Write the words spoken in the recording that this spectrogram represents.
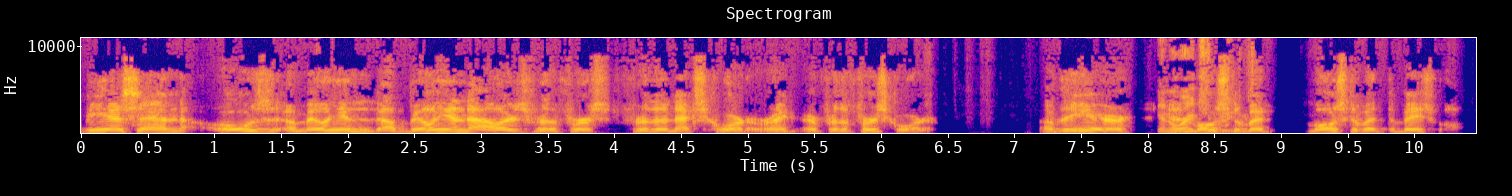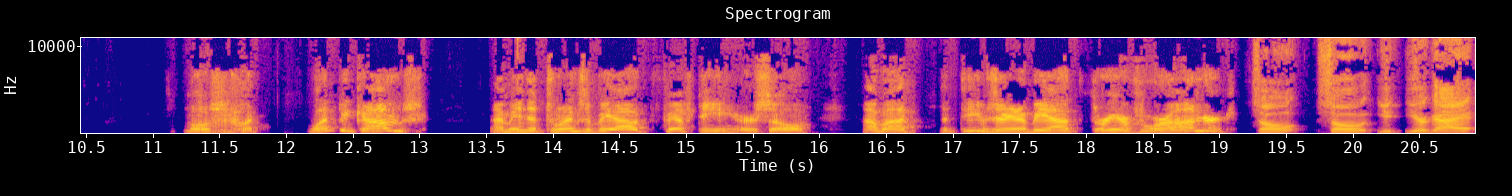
BSN owes a million, a billion dollars for the first for the next quarter, right, or for the first quarter of the year, In and most fees. of it, most of it to baseball. Most Mhm. of it. What becomes? I mean, the Twins will be out fifty or so. How about the teams are going to be out three or four hundred? So, so y- your guy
